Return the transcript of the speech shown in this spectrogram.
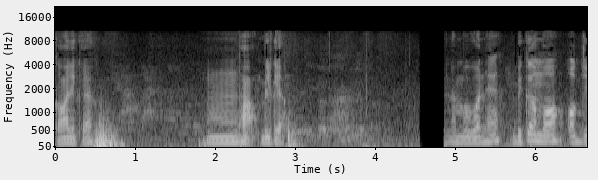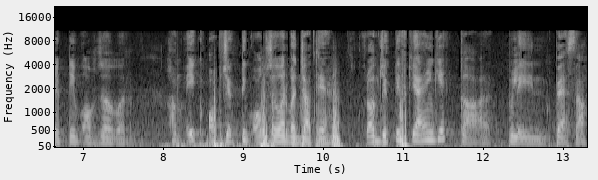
कहाँ लिखा है? हम्म, हाँ मिल गया। वन है बिकम अ ऑब्जेक्टिव ऑब्जर्वर हम एक ऑब्जेक्टिव ऑब्जर्वर बन जाते हैं। और ऑब्जेक्टिव क्या है कि कार प्लेन पैसा,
